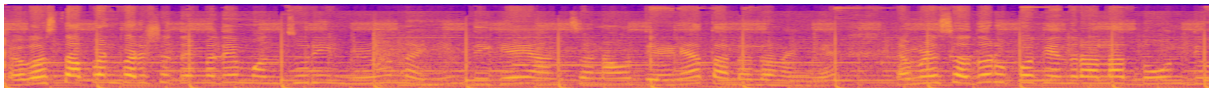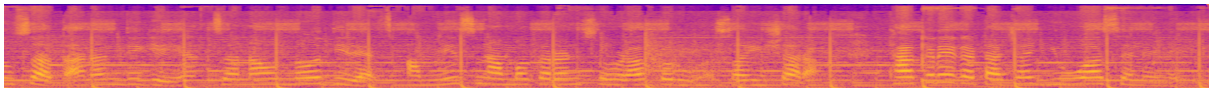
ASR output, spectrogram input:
व्यवस्थापन परिषदेमध्ये मंजुरी मिळूनही दिघे यांचं नाव देण्यात आलेलं नाहीये. त्यामुळे सदर उपकेंद्राला दोन दिवसात आनंद दिघे यांचं नाव न दिल्यास आम्हीच नामकरण सोहळा करू असा इशारा ठाकरे गटाच्या युवा सेनेने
